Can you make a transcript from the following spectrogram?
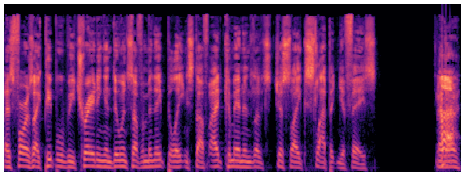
as far as like people would be trading and doing stuff and manipulating stuff. I'd come in and let's just like slap it in your face. And Huh.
